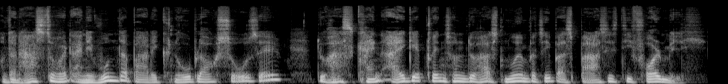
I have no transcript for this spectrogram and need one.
und dann hast du halt eine wunderbare Knoblauchsoße. Du hast kein Eigelb drin, sondern du hast nur im Prinzip als Basis die Vollmilch.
